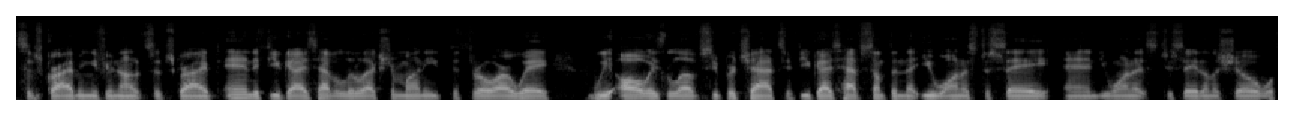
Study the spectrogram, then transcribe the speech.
subscribing if you're not subscribed. And if you guys have a little extra money to throw our way we always love super chats. If you guys have something that you want us to say and you want us to say it on the show we'll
